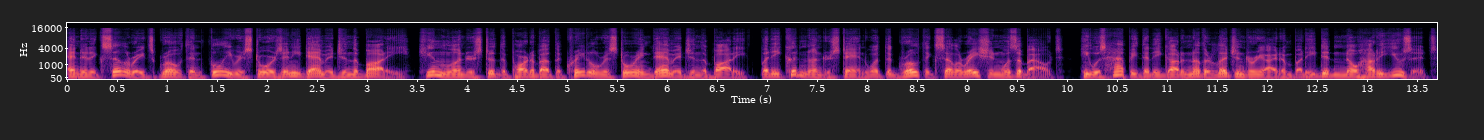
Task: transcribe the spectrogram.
and it accelerates growth and fully restores any damage in the body. Hyunwoo understood the part about the cradle restoring damage in the body, but he couldn't understand what the growth acceleration was about. He was happy that he got another legendary item, but he didn't know how to use it.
